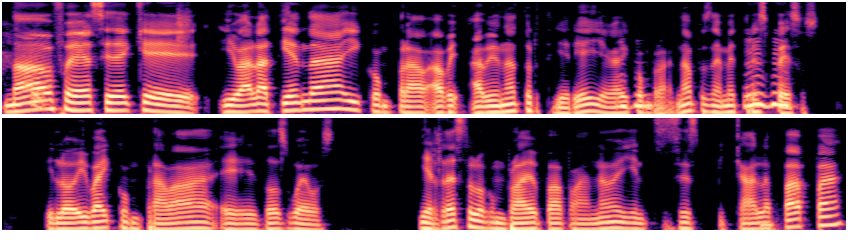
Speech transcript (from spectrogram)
no, fue así de que iba a la tienda y compraba. Había una tortillería y llegaba y compraba. No, pues dame tres pesos. Y luego iba y compraba eh, dos huevos y el resto lo compraba de papa, ¿no? Y entonces picaba la papa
